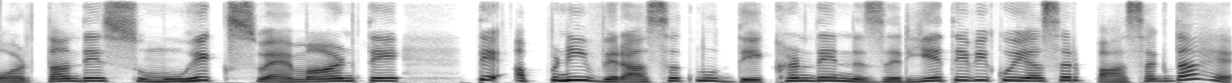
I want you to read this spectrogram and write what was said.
ਔਰਤਾਂ ਦੇ ਸਮੂਹਿਕ ਸਵੈਮਾਣ ਤੇ ਤੇ ਆਪਣੀ ਵਿਰਾਸਤ ਨੂੰ ਦੇਖਣ ਦੇ ਨਜ਼ਰੀਏ ਤੇ ਵੀ ਕੋਈ ਅਸਰ ਪਾ ਸਕਦਾ ਹੈ?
